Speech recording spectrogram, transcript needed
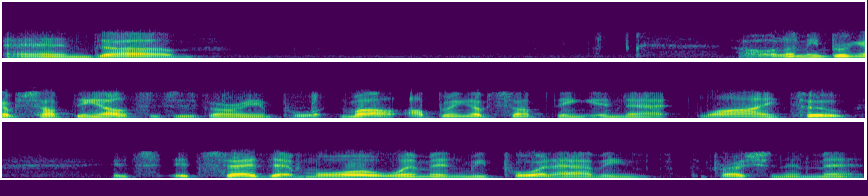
And um, Oh, let me bring up something else which is very important. Well, I'll bring up something in that line too. It's it's said that more women report having depression than men,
